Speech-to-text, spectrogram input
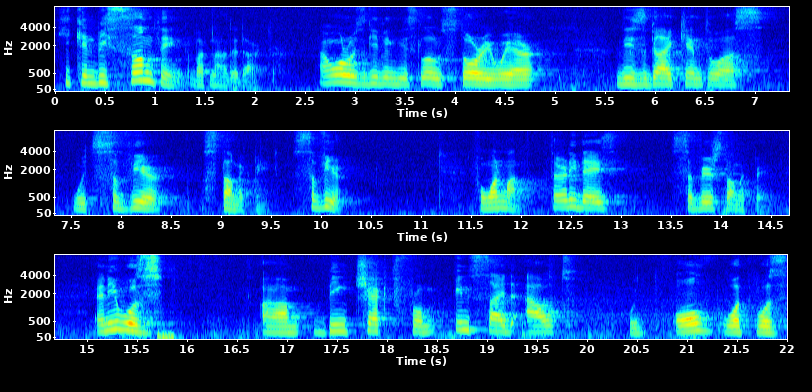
He can be something, but not a doctor. I'm always giving this little story where this guy came to us with severe stomach pain, severe, for one month. 30 days, severe stomach pain. And he was um, being checked from inside out with all what was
